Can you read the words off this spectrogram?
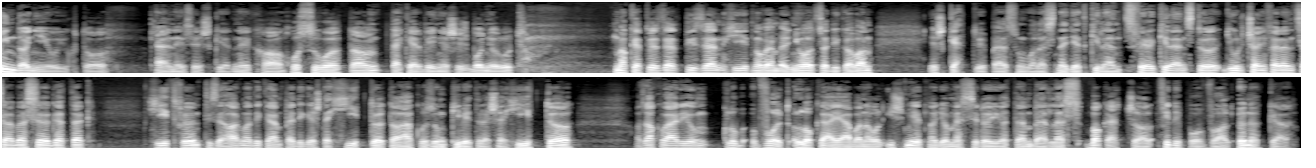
Mindannyiójuktól elnézést kérnék, ha hosszú voltam, tekervényes és bonyolult. Ma 2017. november 8-a van, és kettő perc múlva lesz negyed kilenc, fél kilenctől Gyurcsány Ferenccel beszélgetek, hétfőn, 13-án pedig este héttől találkozunk, kivételesen héttől. Az Aquarium Klub volt lokájában, ahol ismét nagyon messziről jött ember lesz, Bakáccsal, Filipovval, önökkel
